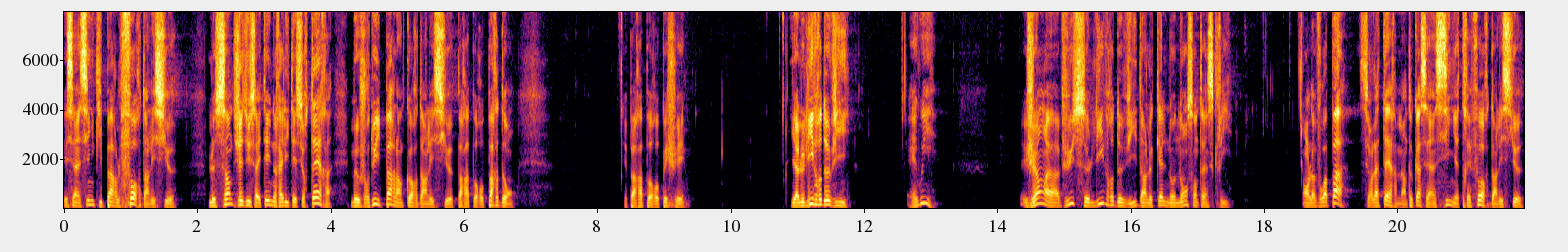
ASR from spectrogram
et c'est un signe qui parle fort dans les cieux. Le sang de Jésus, a été une réalité sur terre, mais aujourd'hui, il parle encore dans les cieux par rapport au pardon et par rapport au péché. Il y a le livre de vie. Eh oui, Jean a vu ce livre de vie dans lequel nos noms sont inscrits. On ne le voit pas sur la terre, mais en tout cas, c'est un signe très fort dans les cieux.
